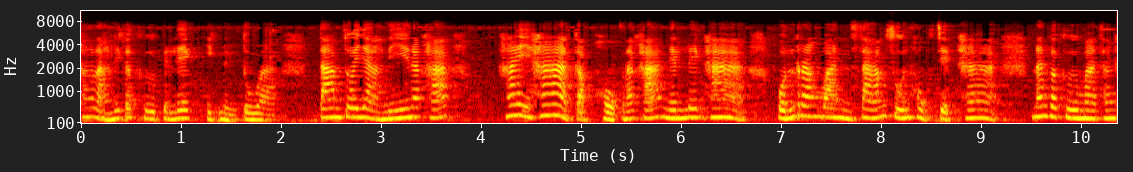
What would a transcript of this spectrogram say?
ข้างหลังนี่ก็คือเป็นเลขอีก 1 ตัว ตามตัวอย่างนี้นะคะให้ 5 กับ 6 นะคะ เน้นเลข 5 ผลรางวัล 30675 นั่นก็คือมาทั้ง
